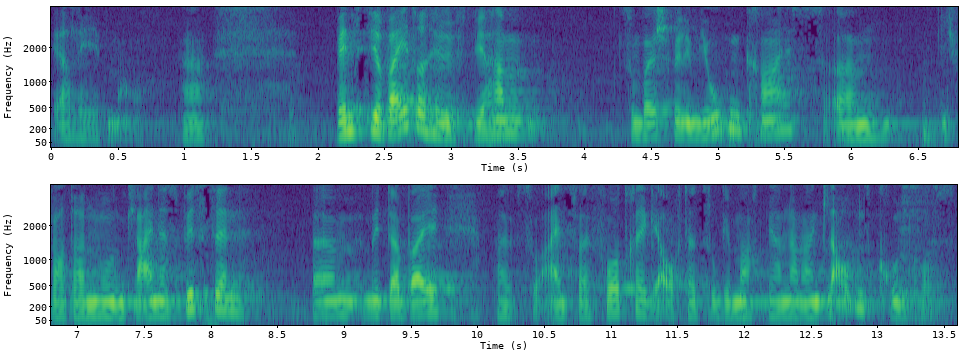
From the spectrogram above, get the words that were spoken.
erleben. Auch, ja. Wenn es dir weiterhilft, wir haben zum Beispiel im Jugendkreis, ähm, ich war da nur ein kleines bisschen ähm, mit dabei, mal so ein, zwei Vorträge auch dazu gemacht. Wir haben da mal einen Glaubensgrundkurs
